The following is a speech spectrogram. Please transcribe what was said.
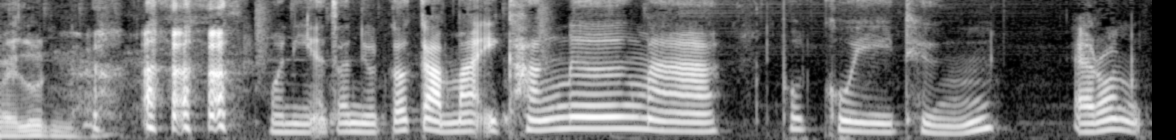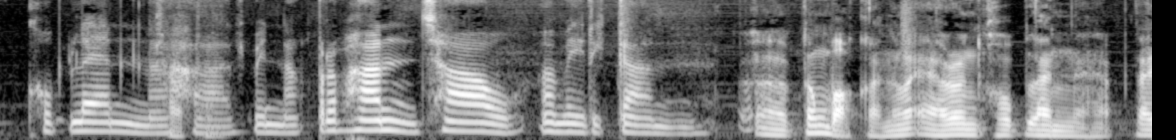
วัยรุ่นวันนี้อาจารย์ยศก็กลับมาอีกครั้งนึงมาพูดคุยถึงแอรอนคอปแลนด์นะคะ เป็นนักประพันธ์ชาวอเมริกันต้องบอกก่อนว่าแอรอนคอปแลนด์นะครับได้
